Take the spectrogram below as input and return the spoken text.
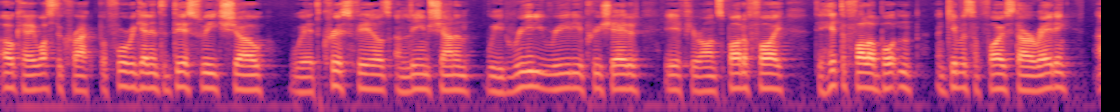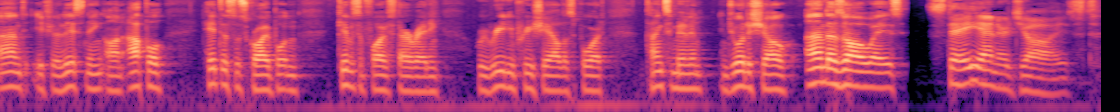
Okay, what's the crack? Before we get into this week's show with Chris Fields and Liam Shannon, we'd really, really appreciate it if you're on Spotify to hit the follow button and give us a five star rating. And if you're listening on Apple, hit the subscribe button, give us a five star rating. We really appreciate all the support. Thanks a million. Enjoy the show. And as always, stay energized.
